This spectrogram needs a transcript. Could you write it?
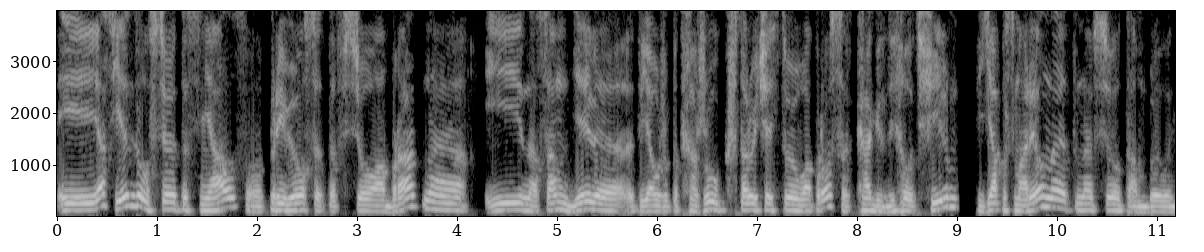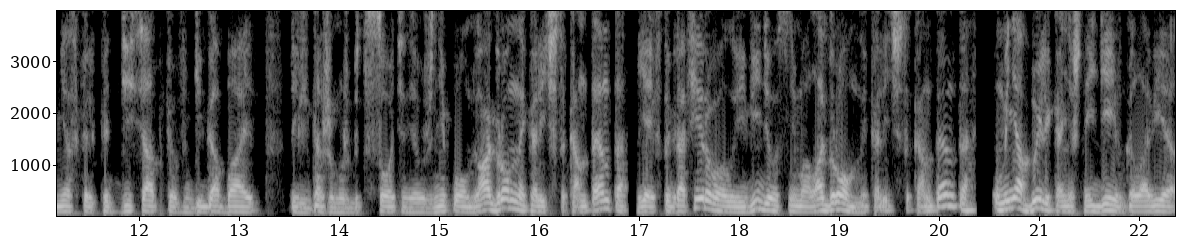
и я съездил, все это снял, э, привез это все обратно, и на самом деле, это я уже подхожу к второй части твоего вопроса, как сделать фильм. Я посмотрел на это, на все, там было несколько десятков гигабайт, или даже, может быть, сотен, я уже не помню. Огромное количество контента. Я и фотографировал, и видео снимал. Огромное количество контента. У меня были, конечно, идеи в голове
